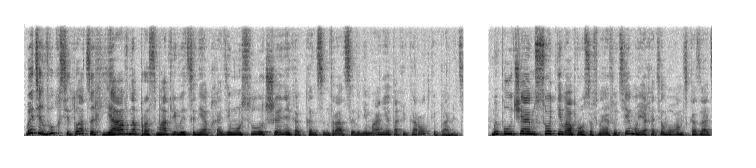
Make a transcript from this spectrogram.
В этих двух ситуациях явно просматривается необходимость улучшения как концентрации внимания, так и короткой памяти. Мы получаем сотни вопросов на эту тему. Я хотел бы вам сказать,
